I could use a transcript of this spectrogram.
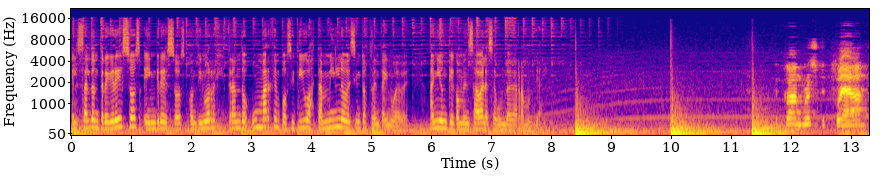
el saldo entre egresos e ingresos continuó registrando un margen positivo hasta 1939, año en que comenzaba la Segunda Guerra Mundial. Congress declare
